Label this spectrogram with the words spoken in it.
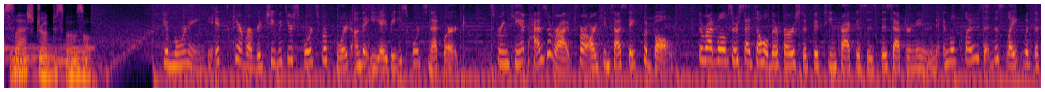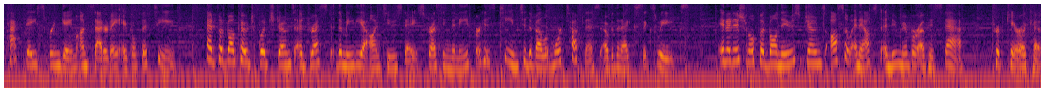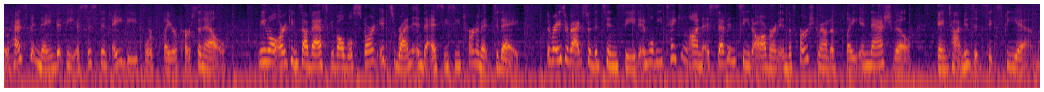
slash drug disposal. Good morning. It's Kara Ritchie with your sports report on the EAB Sports Network. Spring camp has arrived for Arkansas State football. The Red Wolves are set to hold their first of 15 practices this afternoon and will close the slate with the Pack Day spring game on Saturday, April 15th. Head football coach Butch Jones addressed the media on Tuesday, stressing the need for his team to develop more toughness over the next six weeks. In additional football news, Jones also announced a new member of his staff. Trip Carrico has been named the assistant AD for player personnel. Meanwhile, Arkansas basketball will start its run in the SEC tournament today. The Razorbacks are the 10 seed and will be taking on a 7 seed Auburn in the first round of play in Nashville. Game time is at 6 p.m.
